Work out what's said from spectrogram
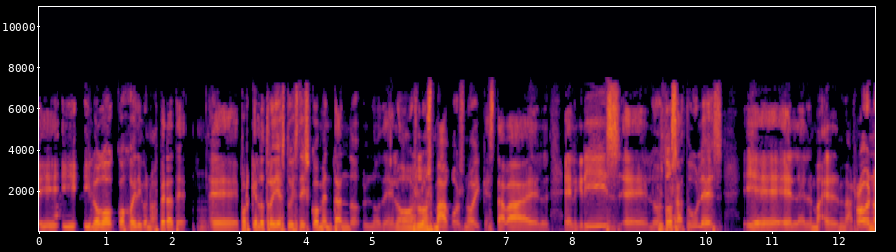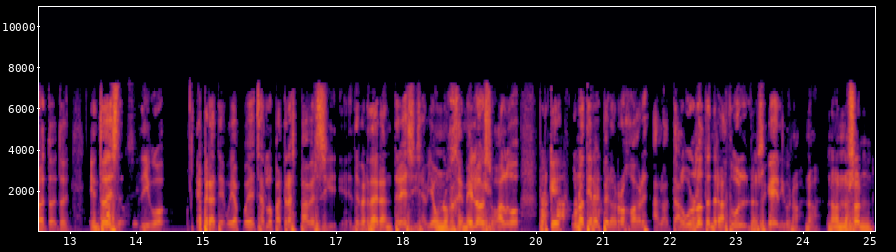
Y, luego cojo y digo, no, espérate, eh, porque el otro día estuvisteis comentando lo de los, magos, ¿no? Y que estaba el, gris, eh, los dos azules y eh, el, marrón, ¿no? Entonces digo, espérate, voy a, voy a echarlo para atrás para ver si de verdad eran tres, si había unos gemelos o algo, porque uno tiene el pelo rojo, a ver, alguno lo tendrá azul, no sé qué, digo, no, no, no, no son,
